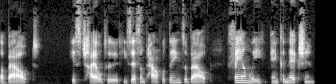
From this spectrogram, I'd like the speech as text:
about his childhood. He said some powerful things about family and connection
